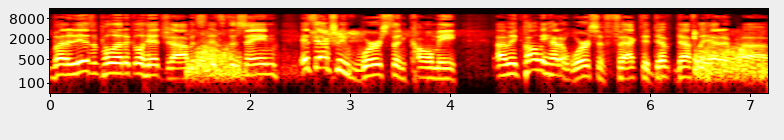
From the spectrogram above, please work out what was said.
But it is a political hit job. It's it's the same. It's actually worse than Comey. I mean, Comey had a worse effect. It def- definitely had a, uh,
